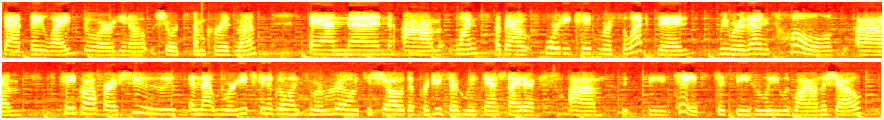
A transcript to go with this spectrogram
that they liked or, you know, showed some charisma. And then um, once about 40 kids were selected, we were then told um, to take off our shoes and that we were each going to go into a room to show the producer, who is Dan Schneider, um, the, the tapes to see who we would want on the show.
